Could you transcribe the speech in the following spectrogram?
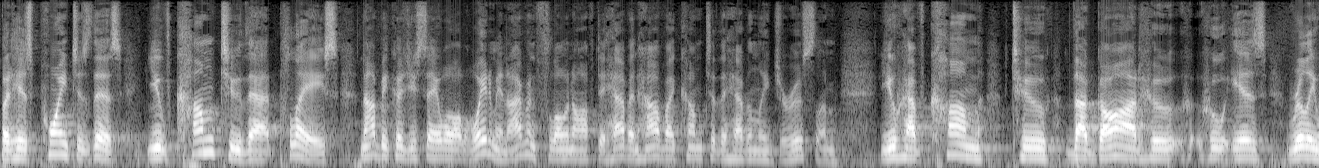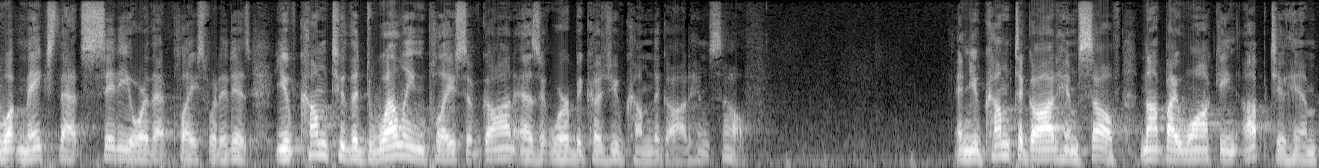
But his point is this you've come to that place, not because you say, well, wait a minute, I haven't flown off to heaven. How have I come to the heavenly Jerusalem? You have come to the God who, who is really what makes that city or that place what it is. You've come to the dwelling place of God, as it were, because you've come to God Himself. And you come to God Himself not by walking up to Him,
